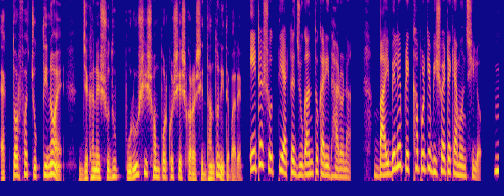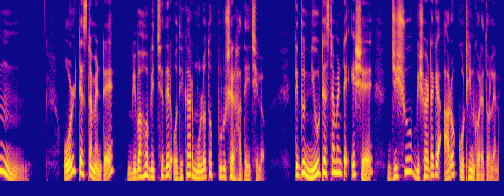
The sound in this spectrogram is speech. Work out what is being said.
একতরফা চুক্তি নয় যেখানে শুধু পুরুষই সম্পর্ক শেষ করার সিদ্ধান্ত নিতে পারে। এটা সত্যি একটা যুগান্তকারী ধারণা। বাইবেলের প্রেক্ষাপটকে বিষয়টা কেমন ছিল? হুম ওল্ড টেস্টামেন্টে বিবাহ বিচ্ছেদের অধিকার মূলত পুরুষের হাতেই ছিল। কিন্তু নিউ টেস্টামেন্টে এসে যিশু বিষয়টাকে আরও কঠিন করে তোলেন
